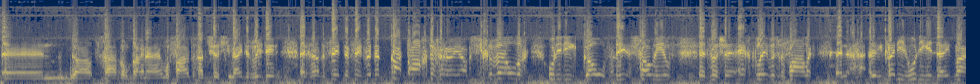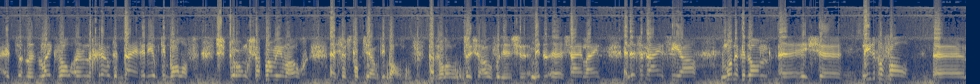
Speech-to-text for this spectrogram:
En dat gaat nog bijna helemaal fout. Er gaat 16 meter wit in. En gaat de fit, de fit met een katachtige reactie. Geweldig hoe hij die goal schoon hield. Het was uh, echt levensgevaarlijk. En uh, ik weet niet hoe hij het deed, maar het, leek wel een grote tijger die op die bal sprong. Zat dan weer omhoog. En zo stopt hij ook die bal. Dat wel ondertussen over de midden, uh, zijlijn. En dit is het eindsignaal. Monnikendam is in ieder geval ehm,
